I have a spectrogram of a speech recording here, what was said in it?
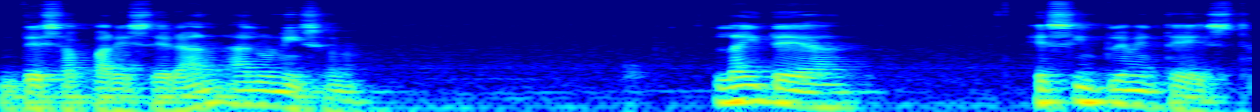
desaparecerán al unísono. La idea es simplemente esta.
